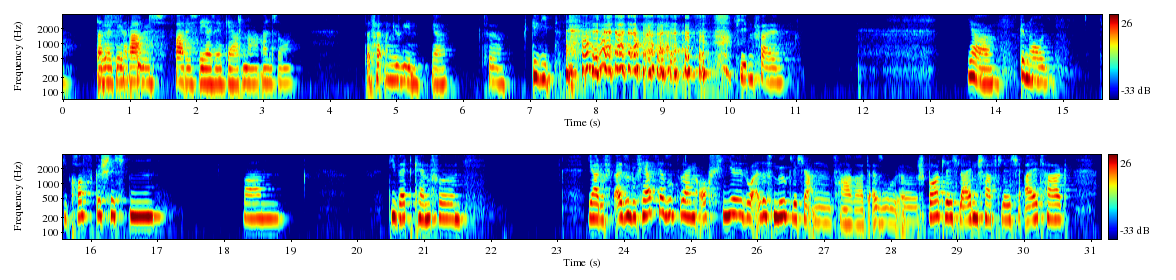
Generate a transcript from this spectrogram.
Das sehr, sehr Rad cool. fahre ich sehr, sehr gerne. Also. Das hat man gesehen, ja. So, geliebt. auf jeden Fall. Ja, genau. Die Cross-Geschichten waren die Wettkämpfe. Ja, du, also du fährst ja sozusagen auch viel so alles Mögliche an Fahrrad, also äh, sportlich, leidenschaftlich, Alltag.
